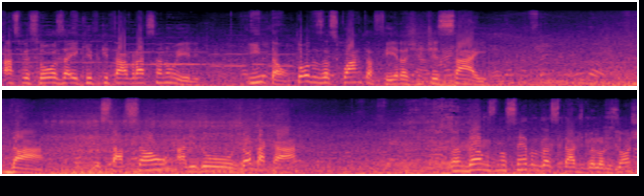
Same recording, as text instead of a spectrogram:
as pessoas, a equipe que está abraçando ele. Então, todas as quarta-feiras a gente sai da estação ali do JK, andamos no centro da cidade de Belo Horizonte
